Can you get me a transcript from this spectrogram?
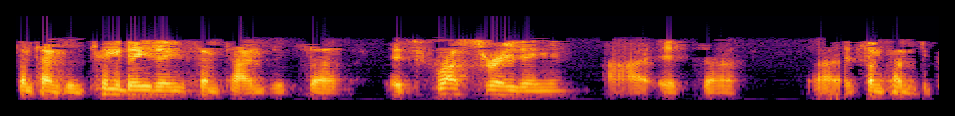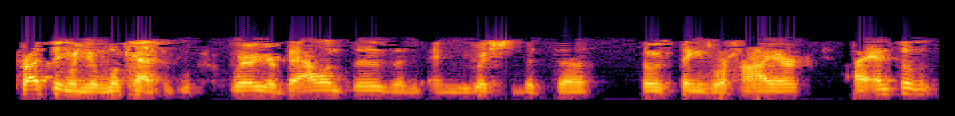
sometimes intimidating, sometimes it's uh, it's frustrating. Uh, it's uh, uh, it's sometimes depressing when you look at where your balance is and, and you wish that uh, those things were higher. Uh, and so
